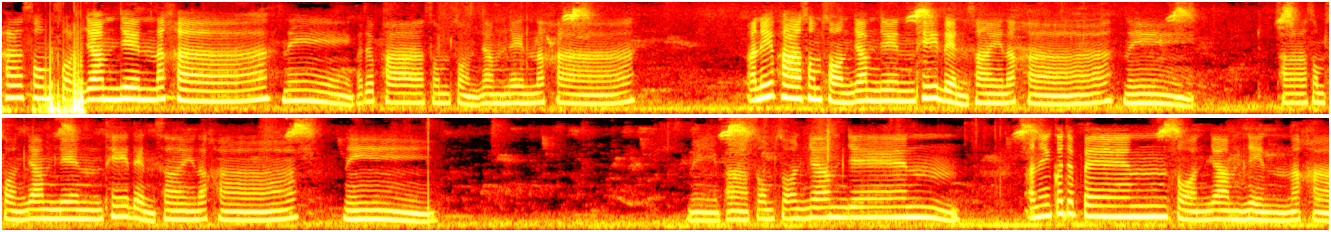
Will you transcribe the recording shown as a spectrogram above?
พาชมสวนยามเย็นนะคะ นี่ก็จะพาชมสวนยามเย็นนะคะ อันนี้พาชมสวนยามเย็นที่เด่นไซนะคะ นี่พาชมสวนยามเย็นที่เด่นไซนะคะ นี่ นี่พาชมสวนยามเย็น อันนี้ก็จะเป็นสวนยามเย็นนะคะ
